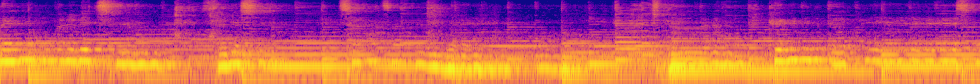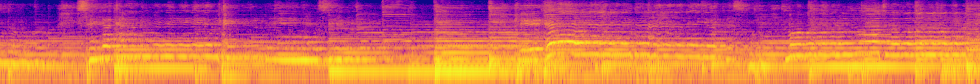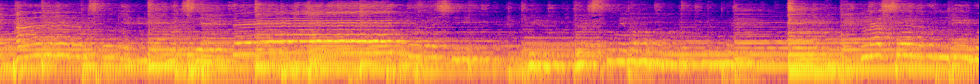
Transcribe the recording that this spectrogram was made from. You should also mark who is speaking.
Speaker 1: 내 몸을 비추는 새벽시 찾아드네 조용한 그 카페에서 생각하는 낯설은 비와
